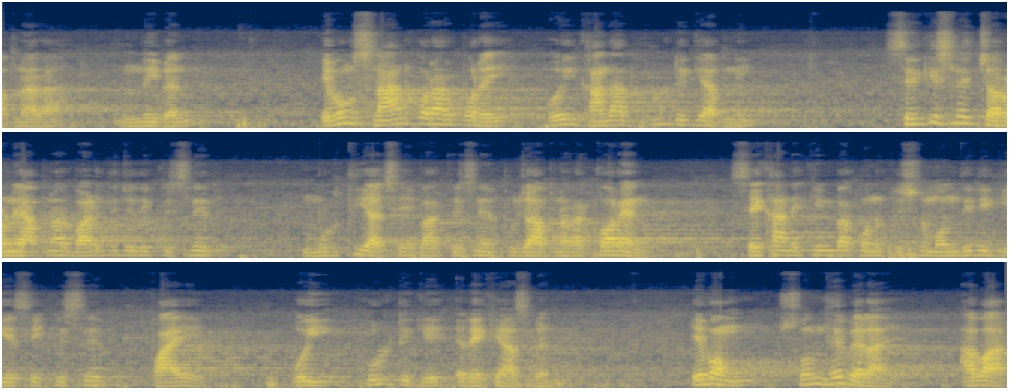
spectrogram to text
আপনারা নেবেন এবং স্নান করার পরে ওই গাঁদা ফুলটিকে আপনি শ্রীকৃষ্ণের চরণে আপনার বাড়িতে যদি কৃষ্ণের মূর্তি আছে বা কৃষ্ণের পূজা আপনারা করেন, সেখানে কিংবা কোনো কৃষ্ণ মন্দিরে গিয়ে সেই কৃষ্ণের পায়ে ওই ফুলটিকে রেখে আসবেন। এবং সন্ধেবেলায় আবার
